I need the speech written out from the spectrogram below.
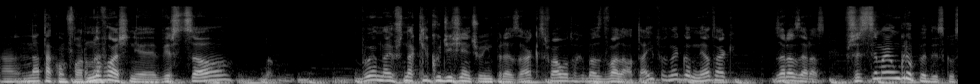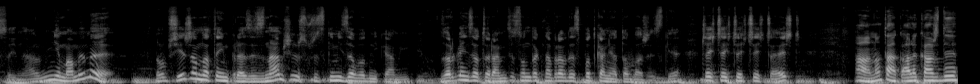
na, na taką formę? No właśnie, wiesz co? No, byłem na już na kilkudziesięciu imprezach, trwało to chyba z dwa lata i pewnego dnia tak, zaraz, zaraz, wszyscy mają grupy dyskusyjne, ale nie mamy my. No bo przyjeżdżam na te imprezy, znam się już z wszystkimi zawodnikami, z organizatorami, to są tak naprawdę spotkania towarzyskie. Cześć, cześć, cześć, cześć, cześć. A, no tak, ale każdy,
